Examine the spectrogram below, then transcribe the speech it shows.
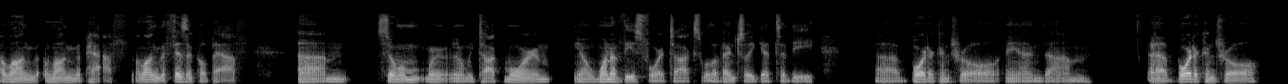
Along, along the path, along the physical path. Um, so when, when we talk more, and you know, one of these four talks will eventually get to the uh, border control and um, uh, border control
